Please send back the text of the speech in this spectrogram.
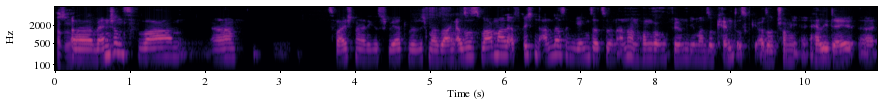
Also äh, Vengeance war äh, zweischneidiges Schwert, würde ich mal sagen. Also es war mal erfrischend anders im Gegensatz zu den anderen Hongkong-Filmen, die man so kennt. Es, also Johnny Halliday äh,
